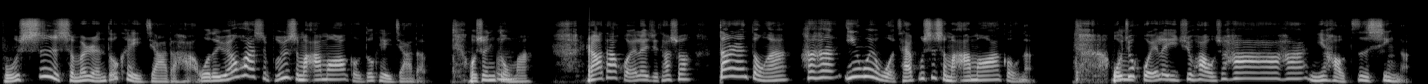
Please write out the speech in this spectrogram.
不是什么人都可以加的哈。我的原话是不是什么阿猫阿狗都可以加的？我说你懂吗？然后他回了一句，他说当然懂啊，哈哈，因为我才不是什么阿猫阿狗呢。我就回了一句话，我说哈哈哈哈，你好自信啊。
